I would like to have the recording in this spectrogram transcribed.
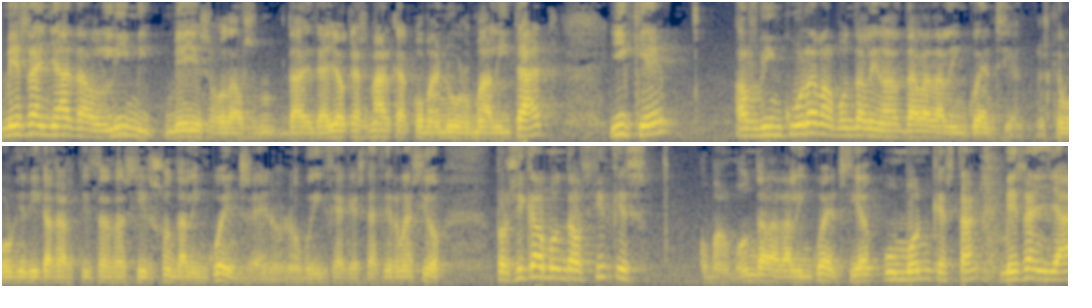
més enllà del límit més o d'allò que es marca com a normalitat i que els vincula amb el món de la, de la delinqüència. No és que vulgui dir que els artistes de circ són delinqüents, eh? no, no vull fer aquesta afirmació, però sí que el món del circ és, com el món de la delinqüència, un món que està més enllà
